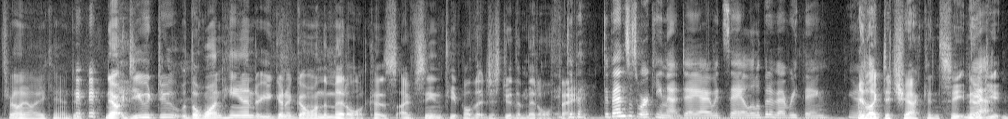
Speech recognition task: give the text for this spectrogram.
That's really all you can do. now, do you do the one hand, or are you going to go in the middle? Because I've seen people that just do the middle thing. Dep- depends what's working that day. I would say a little bit of everything. You know? I like to check and see. Now, Yeah. do, you,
